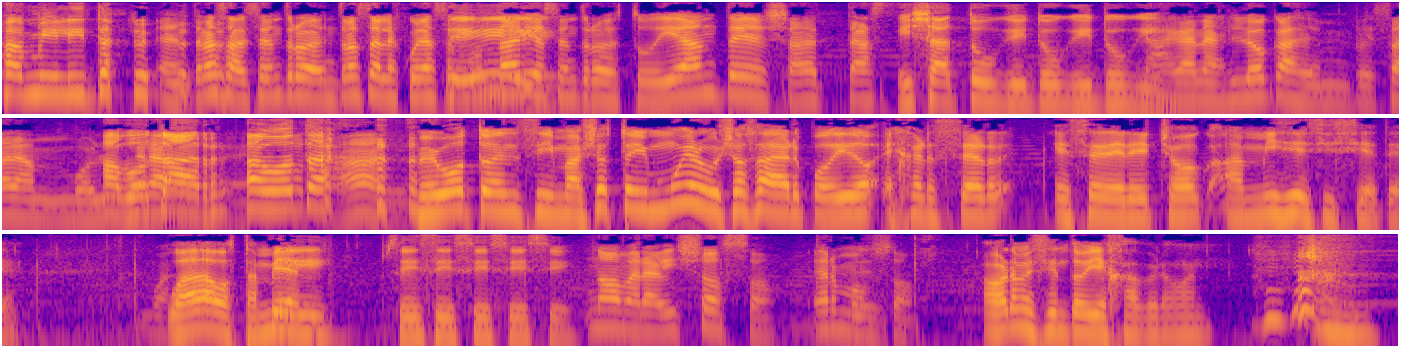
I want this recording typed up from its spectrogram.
era militar. Entras al centro, entras a la escuela Sí. secundaria, centro de estudiantes, ya estás Y ya tuki, tuki, tuki. unas ganas locas de empezar a volver A votar, a votar. Me voto encima. Yo estoy muy orgullosa de haber podido ejercer ese derecho a mis 17. Guada, vos también. Sí, sí, sí, sí, sí. sí. No, maravilloso, hermoso. Ahora me siento vieja, pero bueno.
